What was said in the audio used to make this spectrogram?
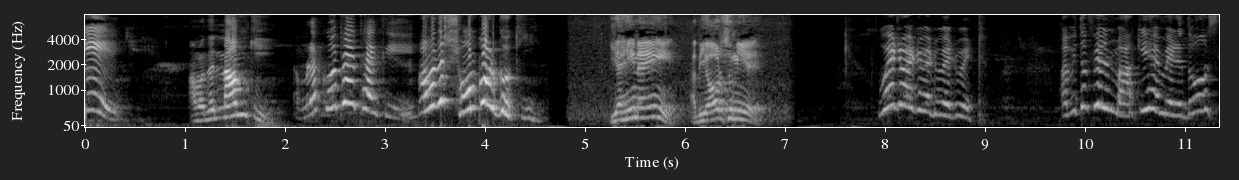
কে আমাদের নাম কি আমরা কোথায় থাকি আমাদের সম্পর্ক কি यही नहीं अभी और सुनिए wait wait wait wait wait अभी तो फिल्म बाकी है मेरे दोस्त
